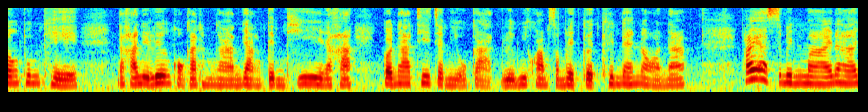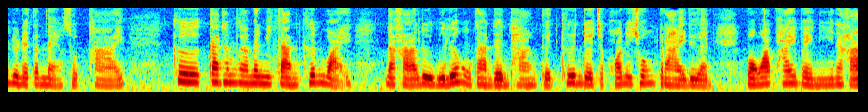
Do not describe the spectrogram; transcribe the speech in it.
ต้องทุ่มเทนะคะ ในเรื่องของการทำงานอย่างเต็มที่นะคะ ก็น่าที่จะมีโอกาสหรือมีความสำเร็จเกิดขึ้นแน่นอนนะไพ่อัศวินไม้นะคะอยู่ในตำแหน่งสุดท้ายคือการทำงานมันมีการเคลื่อนไหวนะคะ หรือมีเรื่องของการเดินทางเกิดขึ้น โดยเฉพาะในช่วงปลายเดือน มองว่าไพ่ใบนี้นะคะ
